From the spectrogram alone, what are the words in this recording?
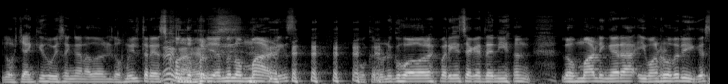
los Yankees hubiesen ganado en el 2003 Me cuando imagino. peleando los Marlins. porque el único jugador de experiencia que tenían los Marlins era Iván Rodríguez.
